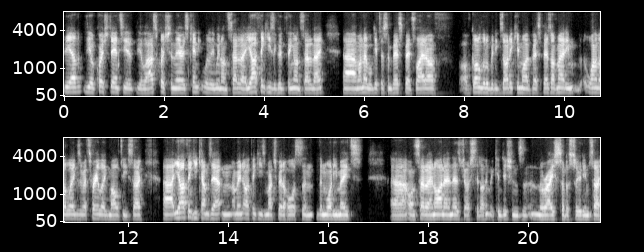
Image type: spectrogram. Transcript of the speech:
the other, your question to answer your, your last question there is, can will he win on Saturday? Yeah, I think he's a good thing on Saturday. Um, I know we'll get to some best bets later. I've I've gone a little bit exotic in my best bets. I've made him one of the legs of a three leg multi. So, uh, yeah, I think he comes out, and I mean, I think he's a much better horse than than what he meets uh, on Saturday night. And as Josh said, I think the conditions and the race sort of suit him. So,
